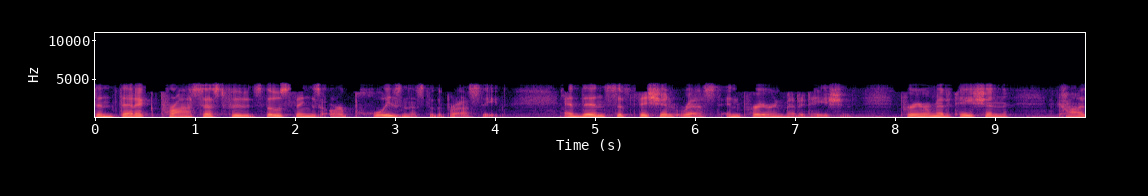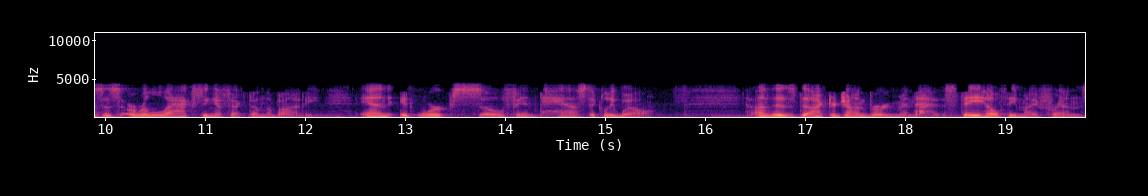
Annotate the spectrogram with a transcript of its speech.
synthetic processed foods. Those things are poisonous to the prostate. And then sufficient rest and prayer and meditation. Prayer and meditation causes a relaxing effect on the body, and it works so fantastically well. Uh, this is Dr. John Bergman. Stay healthy, my friends,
